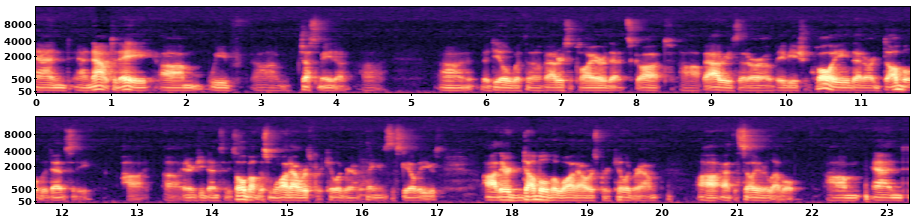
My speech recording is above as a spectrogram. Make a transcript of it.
and, and now today, um, we've um, just made a, uh, a, deal with a battery supplier that's got uh, batteries that are of aviation quality that are double the density, uh, uh, energy density. It's all about this watt hours per kilogram thing is the scale they use. they're double the watt hours per kilogram at the cellular level. Um, and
